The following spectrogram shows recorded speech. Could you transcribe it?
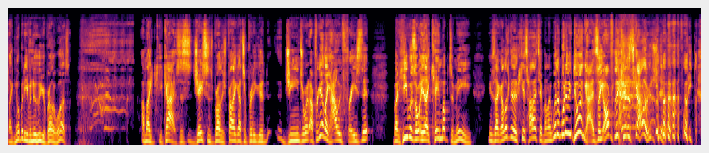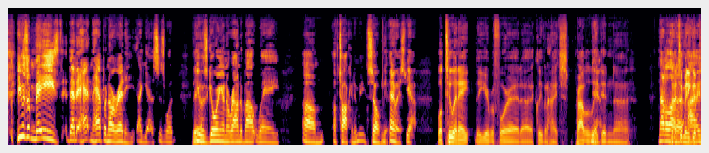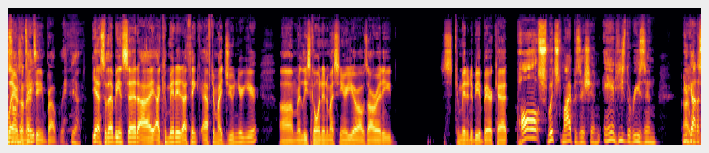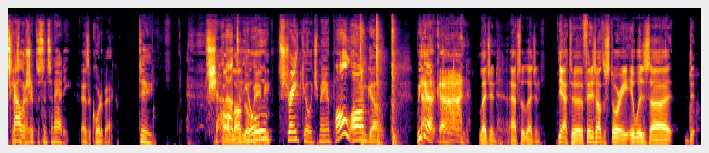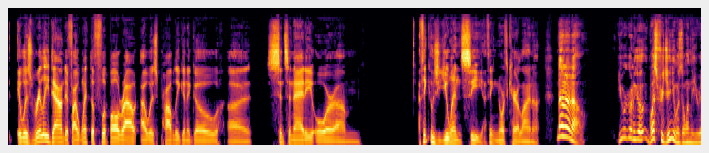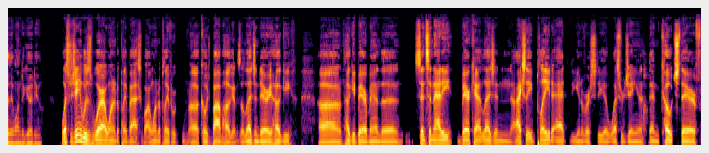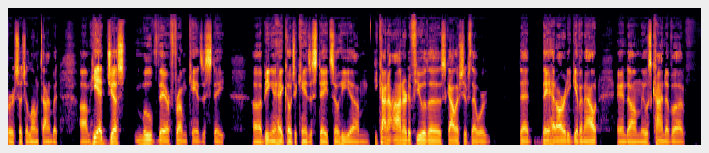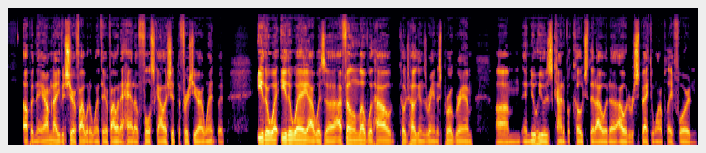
like nobody even knew who your brother was." I'm like, guys, this is Jason's brother. He's probably got some pretty good genes or what. I forget like how he phrased it, but he was he like came up to me. He's like, I looked at the kid's highlight tape. I'm like, what, what are we doing, guys? Like, offer the kid a scholarship. like, he was amazed that it hadn't happened already. I guess is what he was going in a roundabout way um, of talking to me. So, Yeah. anyways, yeah, Well, two and eight the year before at uh, Cleveland Heights probably Yeah. didn't. Uh, not a lot. not of too many good players the on, that tape. team, probably. Yeah. Yeah. So that being said, I, I committed. I think after my junior year, um, at least going into my senior year, I was already s- committed to be a Bearcat. Paul switched my position, and he's the reason you I got a to scholarship to Cincinnati, as a quarterback. dude. Shout Paul out to Longo, the old baby. strength coach, man, Paul Longo. We got gone legend, absolute legend. Yeah. To finish off the story, it was uh, d- it was really down to if I went the football route, I was probably going to go uh, Cincinnati or um, I think it was UNC. I think North Carolina. no, no, no. You were going to go. West Virginia was the one that you really wanted to go to. West Virginia was where I wanted to play basketball. I wanted to play for uh, Coach Bob Huggins, the legendary Huggy, uh, Huggy Bear Man, the Cincinnati Bearcat legend. I actually played at the University of West Virginia, then coached there for such a long time. But um, he had just moved there from Kansas State, uh, being a head coach at Kansas State. So he um, he kind of honored a few of the scholarships that were that they had already given out, and um, it was kind of a up in the air. I'm not even sure if I would have went there if I would have had a full scholarship the first year I went, but either way, either way, I was uh, I fell in love with how Coach Huggins ran his program, um, and knew he was kind of a coach that I would uh, I would respect and want to play for. And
